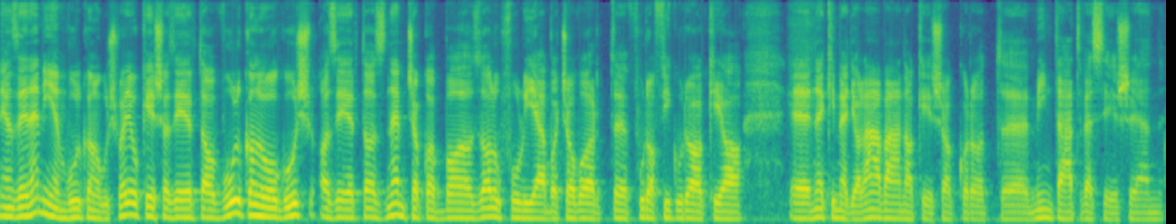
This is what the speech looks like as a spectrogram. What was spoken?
én azért nem ilyen vulkanológus vagyok, és azért a vulkanológus azért az nem csak abba az alufóliába csavart fura figura, aki a, neki megy a lávának, és akkor ott mintát vesz, és ilyen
